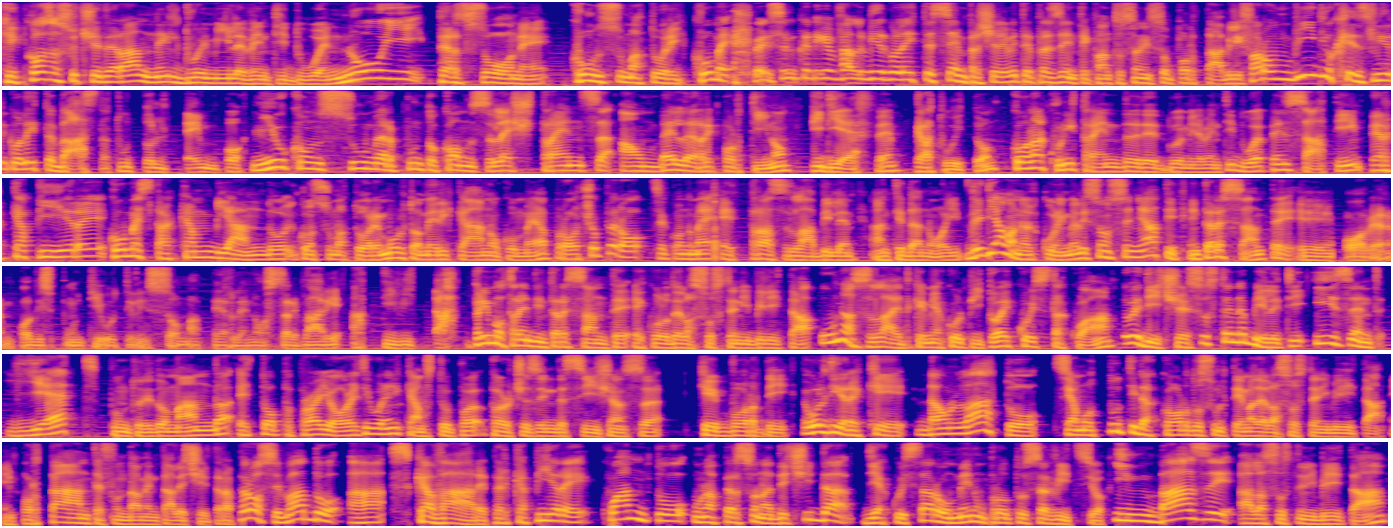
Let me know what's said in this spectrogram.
Che cosa succederà nel 2022? Noi persone consumatori, come quelli che fanno le virgolette sempre ce le avete presente quanto sono insopportabili. Farò un video che svirgoletto e basta tutto il tempo. newconsumer.com slash trends ha un bel reportino PDF gratuito con alcuni trend del 2022 pensati per capire come sta cambiando il consumatore, molto americano come approccio, però secondo me è traslabile anche da noi. Vediamone alcuni, me li sono segnati, è interessante e può avere un po' di spunti utili insomma per le nostre varie attività attività. Primo trend interessante è quello della sostenibilità. Una slide che mi ha colpito è questa qua, dove dice Sustainability isn't yet, punto di domanda, a top priority when it comes to purchasing decisions che vuol dire? Vuol dire che da un lato siamo tutti d'accordo sul tema della sostenibilità, è importante, fondamentale, eccetera, però se vado a scavare per capire quanto una persona decida di acquistare o meno un prodotto o servizio in base alla sostenibilità,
